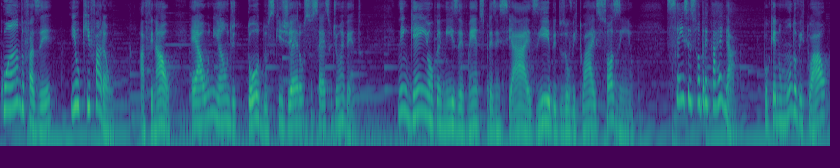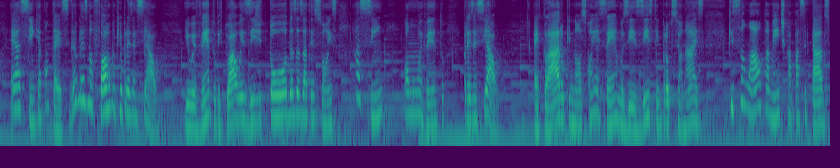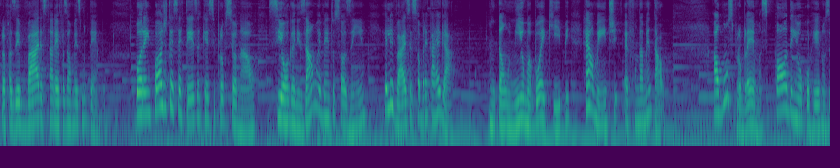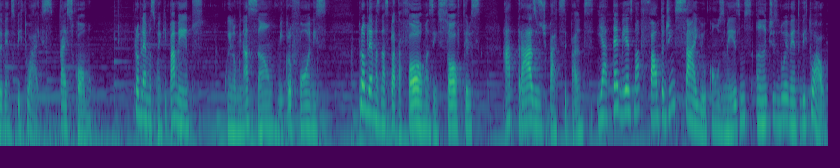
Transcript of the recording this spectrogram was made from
quando fazer e o que farão. Afinal, é a união de todos que gera o sucesso de um evento. Ninguém organiza eventos presenciais, híbridos ou virtuais sozinho sem se sobrecarregar, porque no mundo virtual é assim que acontece, da mesma forma que o presencial. E o evento virtual exige todas as atenções, assim como um evento presencial. É claro que nós conhecemos e existem profissionais que são altamente capacitados para fazer várias tarefas ao mesmo tempo. Porém, pode ter certeza que esse profissional, se organizar um evento sozinho, ele vai se sobrecarregar. Então, unir uma boa equipe realmente é fundamental. Alguns problemas podem ocorrer nos eventos virtuais, tais como problemas com equipamentos, com iluminação, microfones, problemas nas plataformas, em softwares, atrasos de participantes e até mesmo a falta de ensaio com os mesmos antes do evento virtual,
